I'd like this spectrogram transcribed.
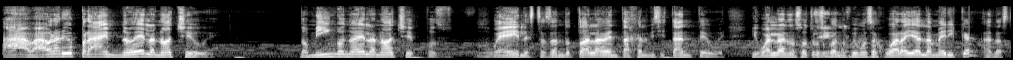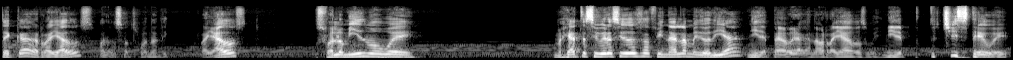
Ah, va a horario prime, 9 de la noche, güey. Domingo, 9 de la noche. Pues, pues, güey, le estás dando toda la ventaja al visitante, güey. Igual a nosotros cuando fuimos a jugar allá en la América, a la Azteca, a Rayados. Bueno, nosotros, bueno, Rayados. Pues fue lo mismo, güey. Imagínate si hubiera sido esa final a mediodía, ni de pedo hubiera ganado Rayados, güey. Ni de puto chiste, güey.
